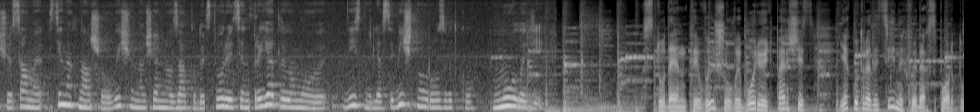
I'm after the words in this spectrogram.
що саме в стінах нашого вищого навчального закладу створюються сприятливі умови дійсно для всебічного розвитку молоді. Студенти вишу виборюють першість як у традиційних видах спорту,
